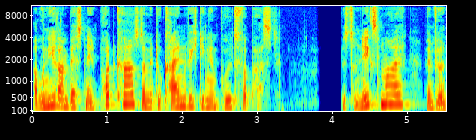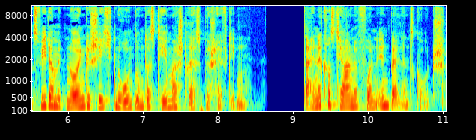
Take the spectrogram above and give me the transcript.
Abonniere am besten den Podcast, damit du keinen wichtigen Impuls verpasst. Bis zum nächsten Mal, wenn wir uns wieder mit neuen Geschichten rund um das Thema Stress beschäftigen. Deine Christiane von InBalance Coach.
